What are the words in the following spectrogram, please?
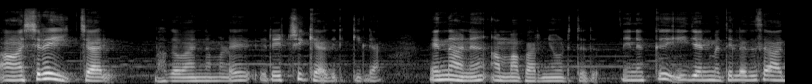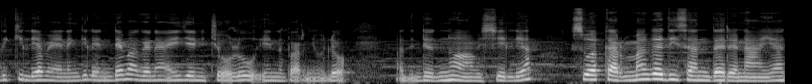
ആശ്രയിച്ചാൽ ഭഗവാൻ നമ്മളെ രക്ഷിക്കാതിരിക്കില്ല എന്നാണ് അമ്മ പറഞ്ഞു കൊടുത്തത്. നിനക്ക് ഈ ജന്മത്തിൽ അത് സാധിക്കില്ല വേണമെങ്കിൽ എന്റെ മകനായി ജനിച്ചോളൂ എന്ന് പറഞ്ഞുല്ലോ അതിന്റെ ഒന്നും ആവശ്യമില്ല. സ്വകർമ്മഗതി സന്ധരനായ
